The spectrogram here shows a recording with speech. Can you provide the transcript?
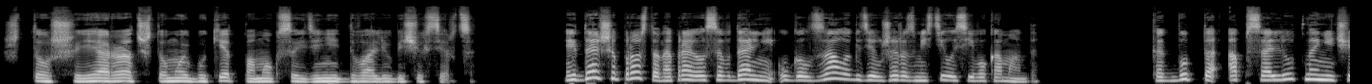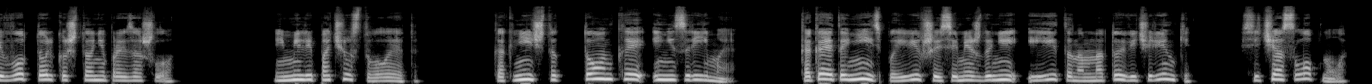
«Что ж, я рад, что мой букет помог соединить два любящих сердца». И дальше просто направился в дальний угол зала, где уже разместилась его команда. Как будто абсолютно ничего только что не произошло. Эмили почувствовала это, как нечто тонкое и незримое. Какая-то нить, появившаяся между ней и Итаном на той вечеринке, сейчас лопнула.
